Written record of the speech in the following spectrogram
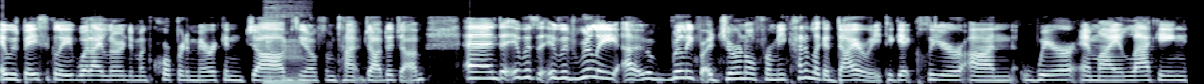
It was basically what I learned in my corporate American jobs, mm-hmm. you know, from time job to job. And it was it was really a, really a journal for me, kind of like a diary to get clear on where am I lacking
